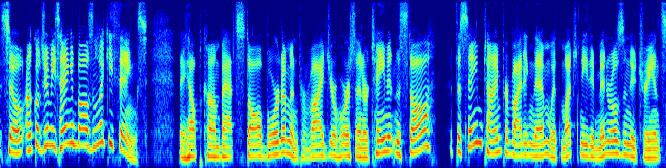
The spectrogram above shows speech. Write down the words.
So, Uncle Jimmy's hanging balls and licky things. They help combat stall boredom and provide your horse entertainment in the stall, at the same time providing them with much needed minerals and nutrients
